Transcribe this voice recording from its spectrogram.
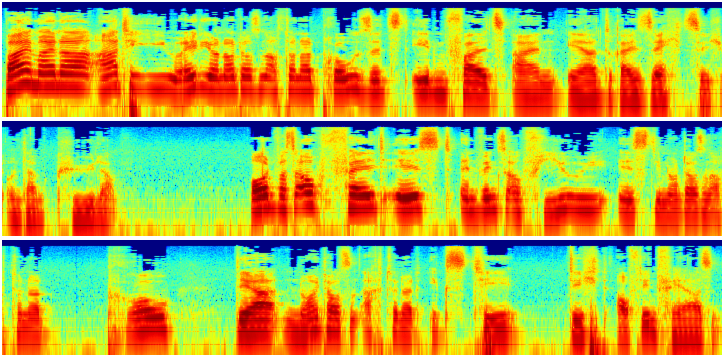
Bei meiner ATI Radio 9800 Pro sitzt ebenfalls ein R360 unterm Kühler. Und was auch fällt ist, in Wings of Fury ist die 9800 Pro der 9800 XT dicht auf den Fersen.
